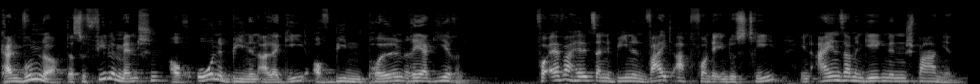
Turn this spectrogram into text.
Kein Wunder, dass so viele Menschen auch ohne Bienenallergie auf Bienenpollen reagieren. Forever hält seine Bienen weit ab von der Industrie in einsamen Gegenden in Spanien.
